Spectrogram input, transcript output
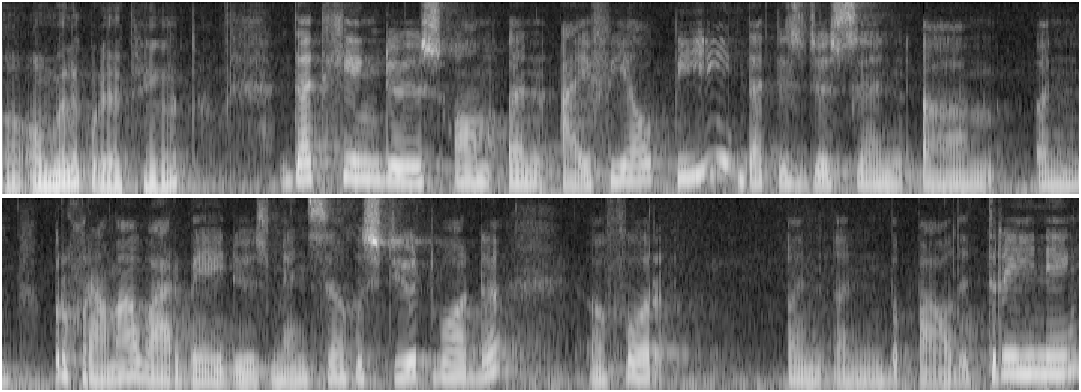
Uh, om welk project ging het? Dat ging dus om een IVLP. Dat is dus een, um, een programma waarbij dus mensen gestuurd worden uh, voor een, een bepaalde training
